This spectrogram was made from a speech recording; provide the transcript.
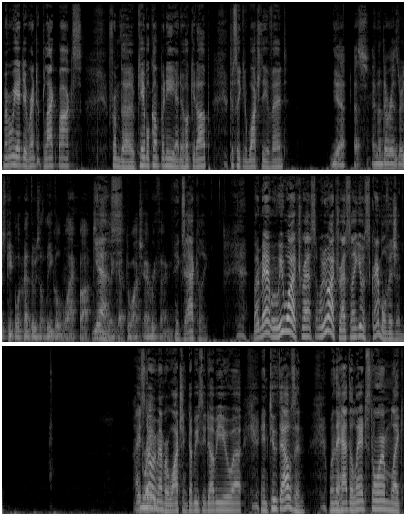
Remember, we had to rent a black box from the cable company, you had to hook it up just so you could watch the event. Yes, and then there was there's people who had those illegal black boxes. Yes. and they got to watch everything. Exactly. But man, when we watch wrestling, when we watch wrestling, it was Scramble Vision. I still Right. remember watching WCW uh, in 2000 when they had the Lance Storm like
